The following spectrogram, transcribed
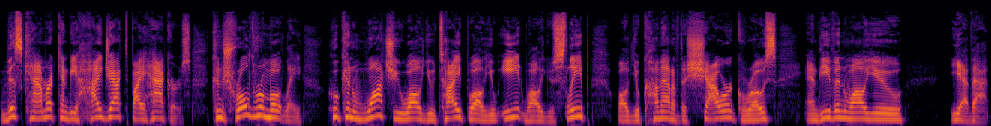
this camera can be hijacked by hackers, controlled remotely, who can watch you while you type, while you eat, while you sleep, while you come out of the shower, gross, and even while you. Yeah, that.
